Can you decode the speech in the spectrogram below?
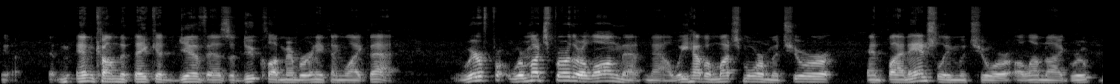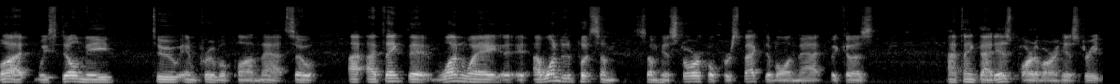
you know, income that they could give as a Duke Club member or anything like that. We're we're much further along that now. We have a much more mature and financially mature alumni group, but we still need to improve upon that. So I, I think that one way I wanted to put some some historical perspective on that because I think that is part of our history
